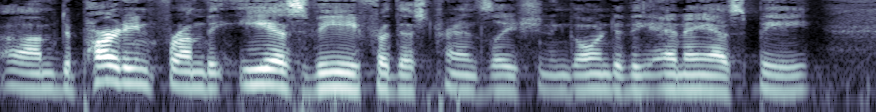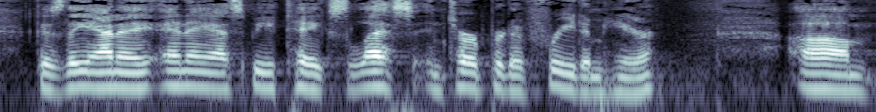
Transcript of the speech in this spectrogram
um, departing from the ESV for this translation and going to the NASB, because the NASB takes less interpretive freedom here. Um,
